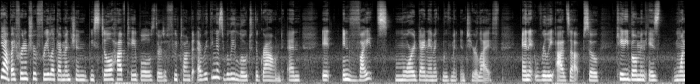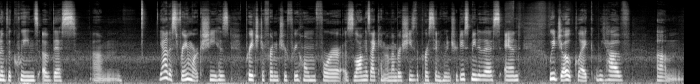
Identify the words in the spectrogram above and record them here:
yeah, by furniture free, like I mentioned, we still have tables, there's a futon, but everything is really low to the ground and it invites more dynamic movement into your life and it really adds up. So, Katy Bowman is one of the queens of this, um, yeah, this framework. She has preached a furniture free home for as long as I can remember. She's the person who introduced me to this. And we joke like we have um,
